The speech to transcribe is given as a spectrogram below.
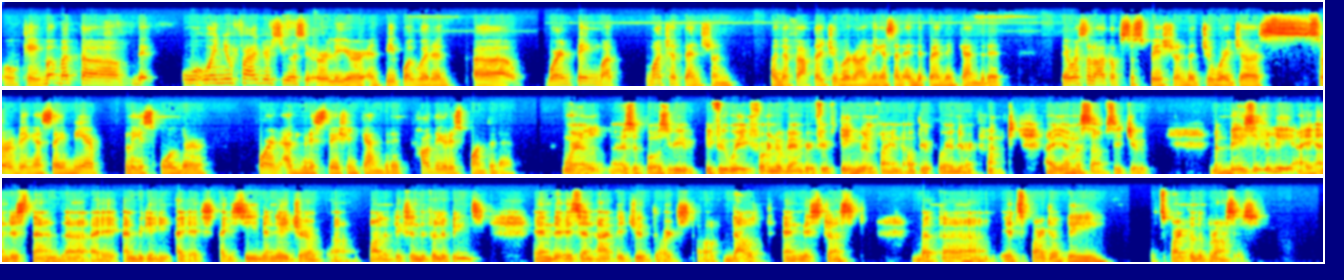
Okay, but but uh, the, when you filed your COC earlier and people weren't uh, weren't paying much much attention on the fact that you were running as an independent candidate, there was a lot of suspicion that you were just serving as a mere placeholder for an administration candidate. How do you respond to that? Well, I suppose we, if we wait for November 15, we'll find out if whether or not I am a substitute. But basically, I understand. Uh, I, I'm beginning. I, I see the nature of uh, politics in the Philippines, and there is an attitude towards uh, doubt and mistrust. But uh, it's part of the it's part of the process.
